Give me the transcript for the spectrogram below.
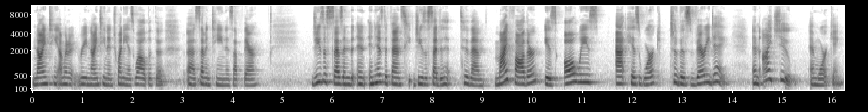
19. I'm going to read 19 and 20 as well, but the uh, 17 is up there. Jesus says, in, in, in his defense, Jesus said to, to them, My Father is always at his work to this very day, and I too am working.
